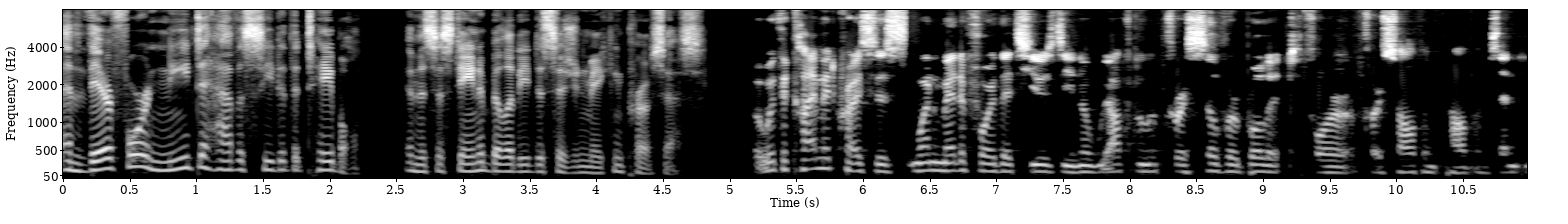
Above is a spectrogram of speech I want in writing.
and therefore need to have a seat at the table in the sustainability decision making process. With the climate crisis, one metaphor that's used, you know, we often look for a silver bullet for, for solving problems. And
